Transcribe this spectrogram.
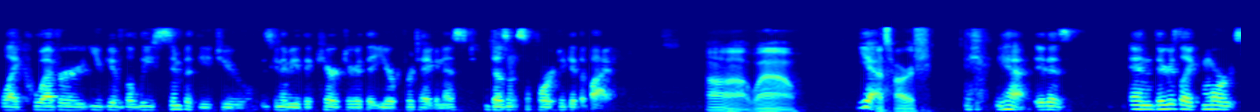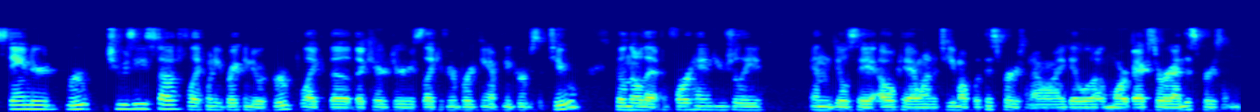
like whoever you give the least sympathy to is going to be the character that your protagonist doesn't support to get the vial. Ah, wow. Yeah, That's harsh. Yeah, it is. And there's like more standard route choosy stuff, like when you break into a group, like the the characters, like if you're breaking up into groups of two, you'll know that beforehand usually, and you'll say, oh, okay, I want to team up with this person. I want to get a little more backstory on this person,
